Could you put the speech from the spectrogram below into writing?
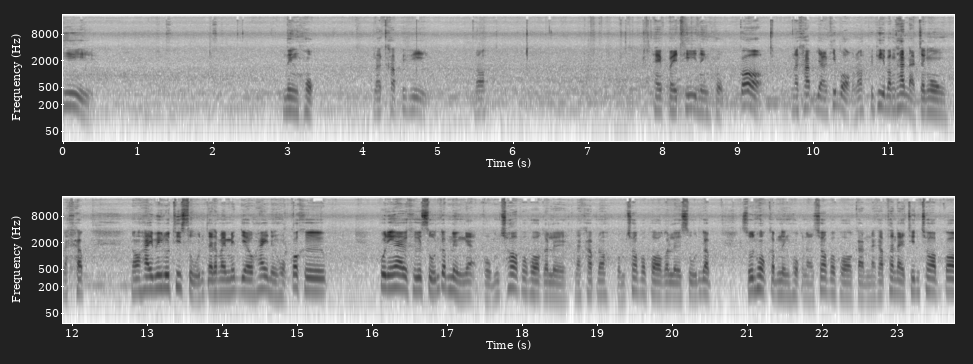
ที่หนึ่งหกนะครับพี่พี่เนาะ ให้ไปที่หนึ่งหกก็นะครับอย่างที่บอกเนาะพี่ๆบางท่านอาจจะงงนะครับเนาะให้วิ่งรูดที่ศูนย์แต่ทำไมเม็ดเดียวให้หนึ่งหกก็คือพูดง่ายๆก็คือศูนย์กับหนึ่งเนี่ยผมชอบพอๆกันเลยนะครับเนาะผมชอบพอๆกันเลยศูนย์กับศูนย์หกกับหนึ่งหกนี่ยชอบพอๆกันนะครับท่านใดชื่นชอบก็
